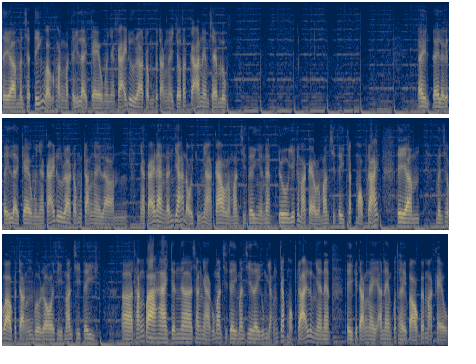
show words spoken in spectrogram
Thì uh, mình sẽ tiến vào cái phần mà tỷ lệ kèo mà nhà cái đưa ra trong cái trận này cho tất cả anh em xem luôn. Đây đây là cái tỷ lệ kèo mà nhà cái đưa ra trong cái trận này là nhà cái đang đánh giá đội chủ nhà cao là Man City nha anh em. Đưa với cái mã kèo là Man City chấp một trái. Thì um, mình sẽ vào cái trận vừa rồi thì Man City à, thắng 3-2 trên uh, sân nhà của Man City. Man City cũng dẫn chấp một trái luôn nha anh em. Thì cái trận này anh em có thể vào cái mã kèo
